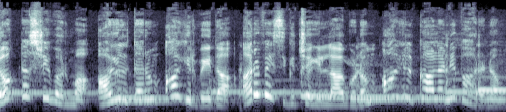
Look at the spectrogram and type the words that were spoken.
டாக்டர் ஸ்ரீவர்மா ஆயுள் தரும் ஆயுர்வேதா அறுவை சிகிச்சை இல்லா குணம் ஆயுள் கால நிவாரணம்.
